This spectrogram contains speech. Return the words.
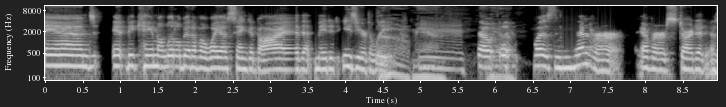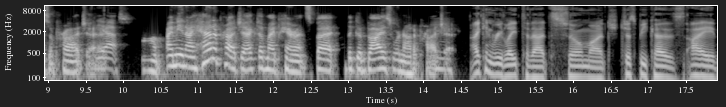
and it became a little bit of a way of saying goodbye that made it easier to leave. Oh man! Mm. So yeah. it was never ever started as a project. Yeah. Um, I mean, I had a project of my parents, but the goodbyes were not a project. I can relate to that so much just because I,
